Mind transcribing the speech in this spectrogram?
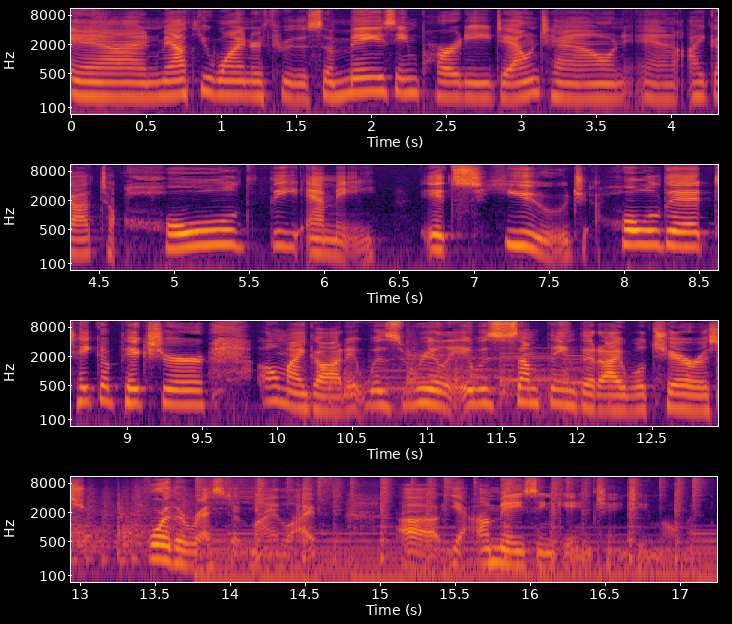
And Matthew Weiner threw this amazing party downtown, and I got to hold the Emmy it's huge. Hold it, take a picture. Oh my God, it was really, it was something that I will cherish for the rest of my life. Uh, yeah, amazing game changing moment.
